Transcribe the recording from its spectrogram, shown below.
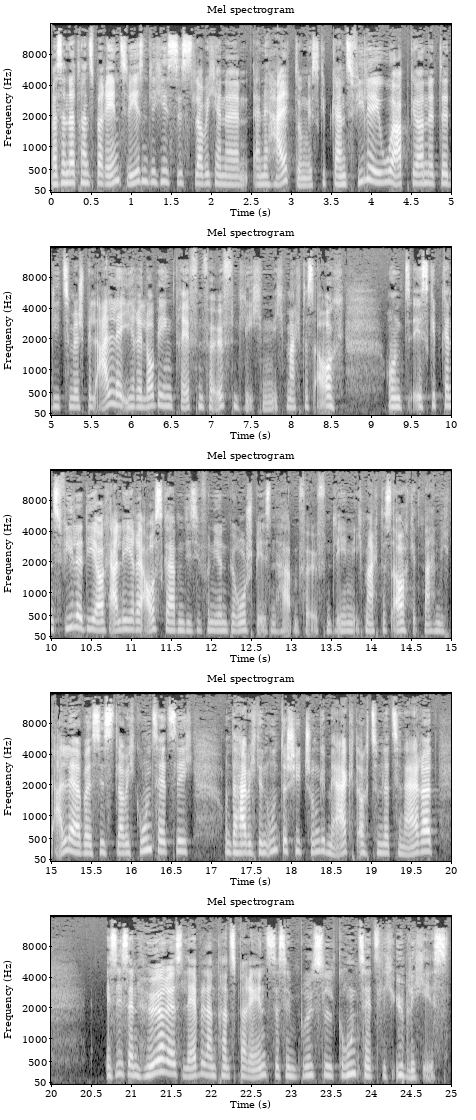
Was an der Transparenz wesentlich ist, ist, glaube ich, eine, eine Haltung. Es gibt ganz viele EU-Abgeordnete, die zum Beispiel alle ihre Lobbying-Treffen veröffentlichen. Ich mache das auch. Und es gibt ganz viele, die auch alle ihre Ausgaben, die sie von ihren Bürospesen haben, veröffentlichen. Ich mache das auch, jetzt machen nicht alle, aber es ist, glaube ich, grundsätzlich, und da habe ich den Unterschied schon gemerkt, auch zum Nationalrat, es ist ein höheres Level an Transparenz, das in Brüssel grundsätzlich üblich ist,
